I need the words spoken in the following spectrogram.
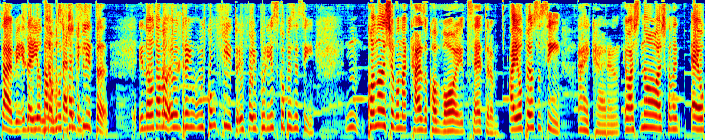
Sabe? E daí Sim, eu tava então muito que é- conflita. Então eu tava. Eu entrei em muito conflito. E foi por isso que eu pensei assim. hum, Quando ela chegou na casa com a avó, etc. Aí eu penso assim. Ai, cara, eu acho. Não, eu acho que ela. É, eu.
